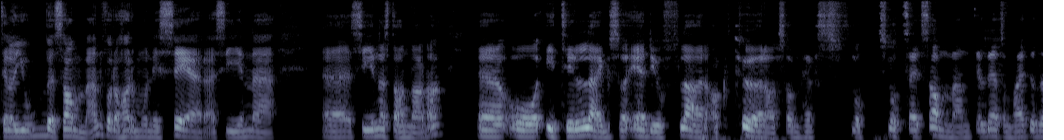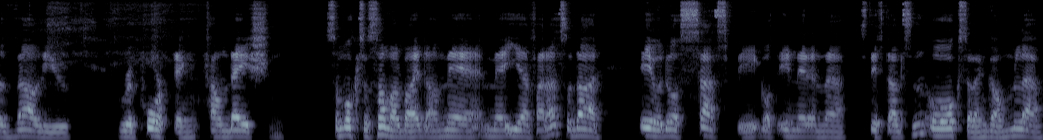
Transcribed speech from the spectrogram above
til å jobbe sammen for å harmonisere sine, eh, sine standarder. Eh, og I tillegg så er det jo flere aktører som har slått, slått, seg sammen til det som heter The Value Reporting Foundation, som også samarbeider med, med IFRS. og Der er jo da SASPI gått inn i denne stiftelsen, og også den gamle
